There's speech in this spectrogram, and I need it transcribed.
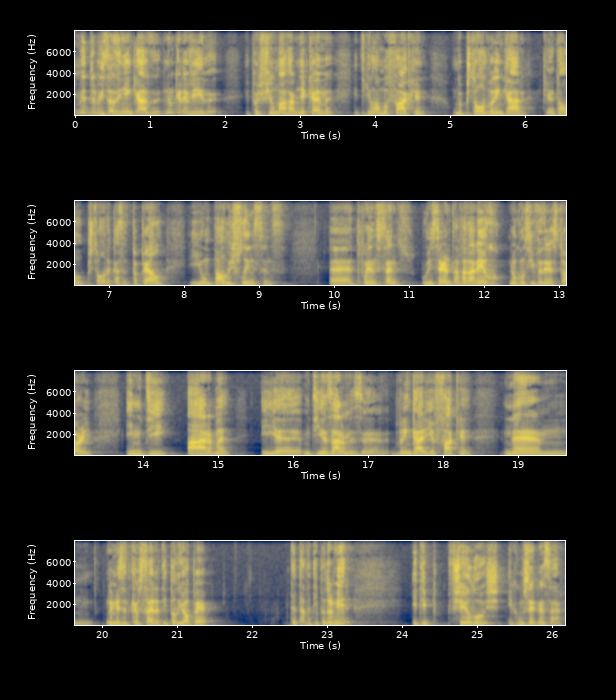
medo de dormir sozinho em casa, nunca na vida. Depois filmava a minha cama e tinha lá uma faca, uma pistola de brincar, que é a tal pistola da casa de papel, e um pau dos Flintstones. Uh, depois, entretanto, o Instagram estava a dar erro, não consegui fazer a story, e meti a arma, e uh, meti as armas uh, de brincar e a faca na, na mesa de cabeceira, tipo ali ao pé. Portanto, estava tipo a dormir, e tipo, fechei a luz e comecei a pensar:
